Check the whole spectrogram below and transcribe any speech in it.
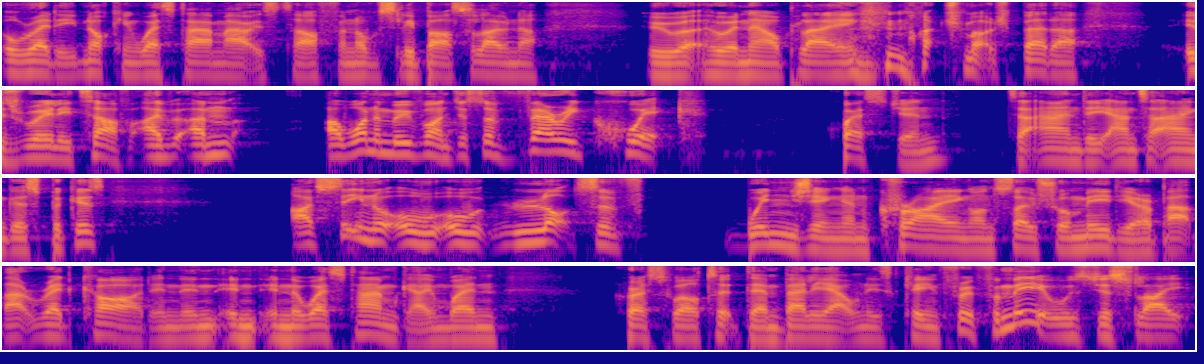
Already knocking West Ham out is tough, and obviously Barcelona, who who are now playing much much better, is really tough. I um I want to move on. Just a very quick question to Andy and to Angus because I've seen all, all, lots of whinging and crying on social media about that red card in, in, in, in the West Ham game when Cresswell took Dembele out on his clean through. For me, it was just like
